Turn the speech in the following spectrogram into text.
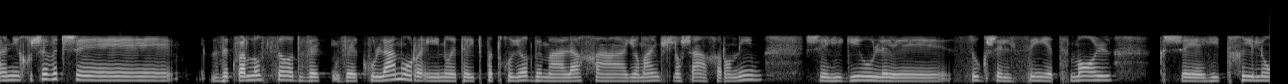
אני חושבת שזה כבר לא סוד, ו- וכולנו ראינו את ההתפתחויות במהלך היומיים שלושה האחרונים, שהגיעו לסוג של שיא אתמול, כשהתחילו,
